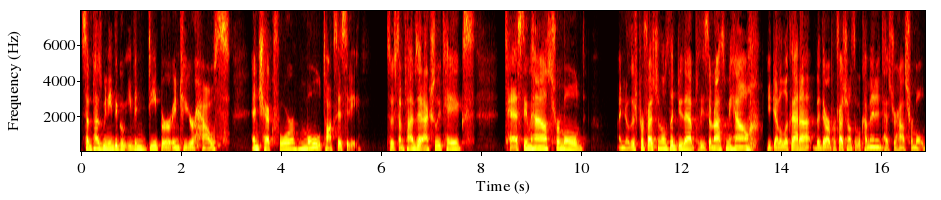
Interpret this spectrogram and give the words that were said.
Sometimes we need to go even deeper into your house and check for mold toxicity. So sometimes it actually takes testing the house for mold. I know there's professionals that do that. Please don't ask me how. You got to look that up. But there are professionals that will come in and test your house for mold.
